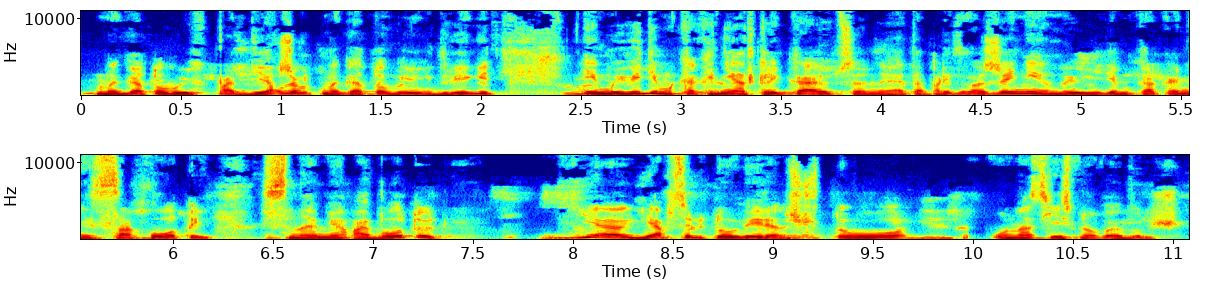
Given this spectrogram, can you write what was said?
Мы готовы их поддерживать, мы готовы их двигать, и мы видим, как они откликаются на это предложение, мы видим, как они с охотой с нами работают. Я, я абсолютно уверен, что у нас есть новое будущее.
